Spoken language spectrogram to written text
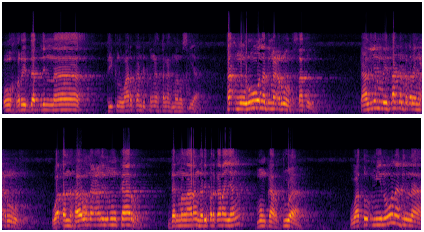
Ukhrijat linnas. Dikeluarkan di tengah-tengah manusia. Ta'muruna bil ma'ruf. Satu. Kalian memerintahkan perkara yang ma'ruf. Wa tanhauna 'anil munkar dan melarang dari perkara yang mungkar. Dua. Wa tu'minuna billah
